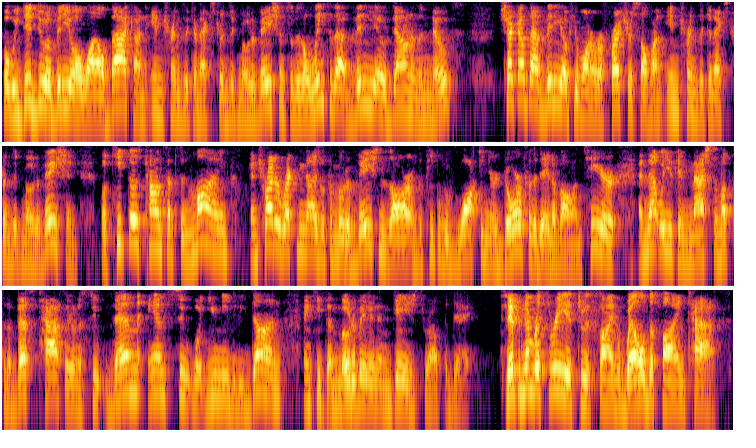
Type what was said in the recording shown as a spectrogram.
but we did do a video a while back on intrinsic and extrinsic motivation, so there's a link to that video down in the notes. Check out that video if you want to refresh yourself on intrinsic and extrinsic motivation. But keep those concepts in mind and try to recognize what the motivations are of the people who've walked in your door for the day to volunteer. And that way you can match them up to the best tasks that are going to suit them and suit what you need to be done and keep them motivated and engaged throughout the day. Tip number three is to assign well-defined tasks.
